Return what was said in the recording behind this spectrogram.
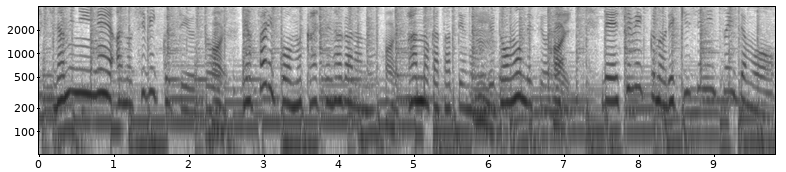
うん。ちなみにねあのシビックっていうと、はい、やっぱりこう昔ながらのファンの方っていうのもいると思うんですよね。はい、でシビックの歴史についても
